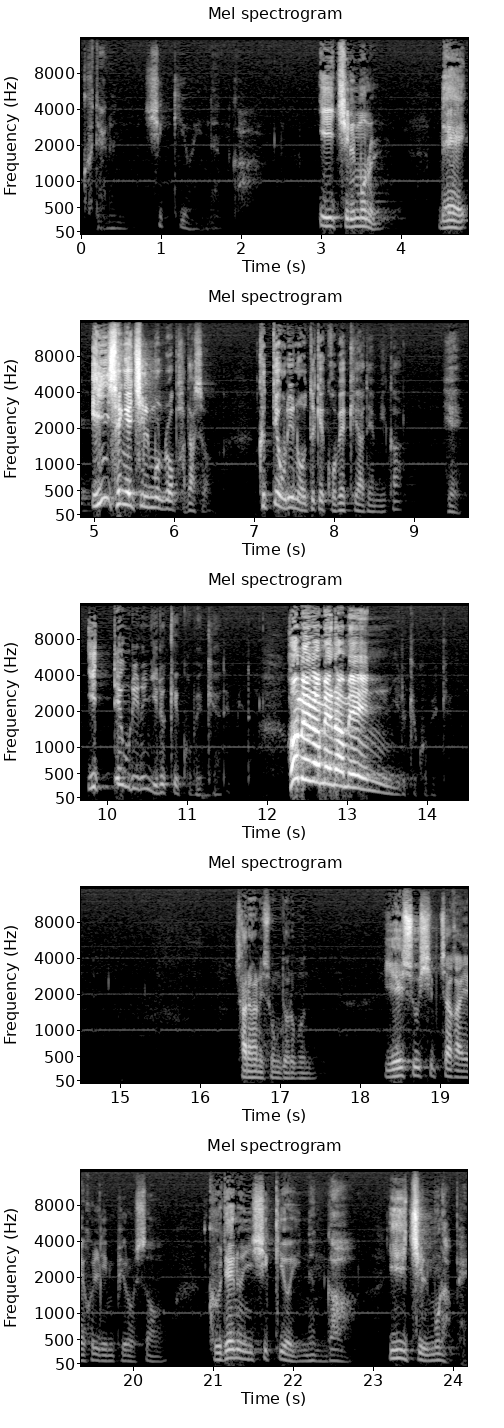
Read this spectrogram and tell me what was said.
그대는 씻기어 있는가? 이 질문을 내 인생의 질문으로 받아서 그때 우리는 어떻게 고백해야 됩니까? 예, 이때 우리는 이렇게 고백해야. 아멘, 아멘, 아멘 이렇게 고백해요. 사랑하는 성도 여러분, 예수 십자가에 흘린 피로써 그대는 씻기어 있는가? 이 질문 앞에,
